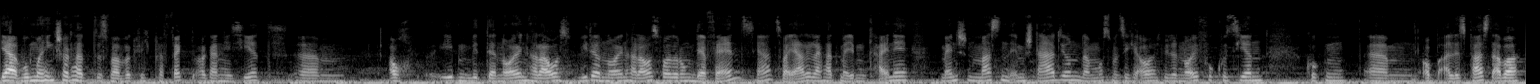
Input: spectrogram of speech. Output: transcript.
Ja, wo man hingeschaut hat, das war wirklich perfekt organisiert. Ähm, auch eben mit der neuen heraus wieder neuen Herausforderung der Fans. Ja, zwei Jahre lang hat man eben keine Menschenmassen im Stadion. Da muss man sich auch wieder neu fokussieren, gucken, ähm, ob alles passt. Aber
